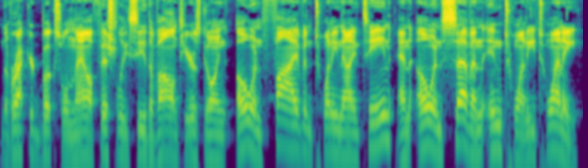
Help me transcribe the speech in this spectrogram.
the record books will now officially see the Volunteers going 0 5 in 2019 and 0 7 in 2020.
